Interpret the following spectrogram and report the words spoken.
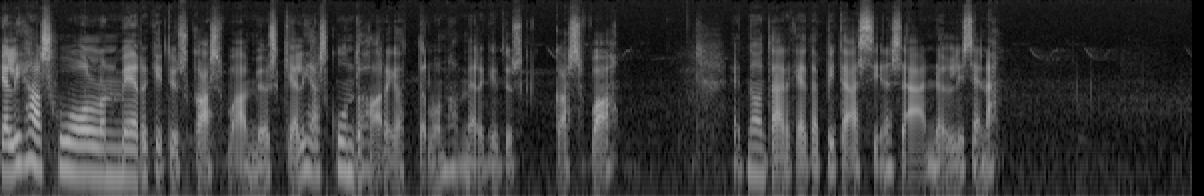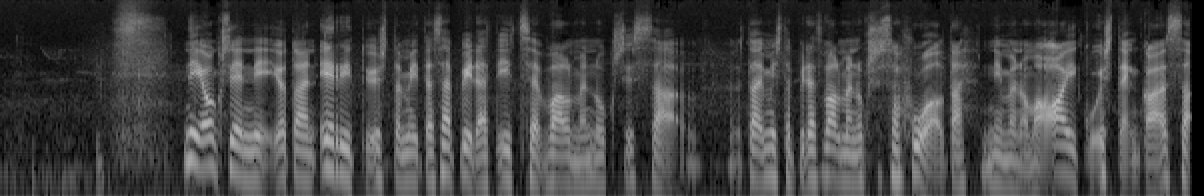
Ja lihashuollon merkitys kasvaa myöskin ja lihaskuntoharjoittelun merkitys kasvaa. Et ne on tärkeää pitää siinä säännöllisenä. Niin, onko siellä jotain erityistä, mitä sä pidät itse valmennuksissa, tai mistä pidät valmennuksissa huolta nimenomaan aikuisten kanssa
